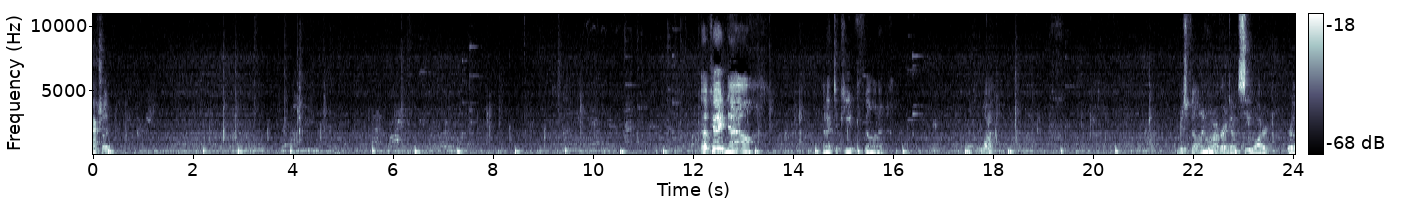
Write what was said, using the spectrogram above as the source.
actually. Okay, now I'm gonna have to keep filling it with water. I'm just filling it wherever I don't see water, really.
